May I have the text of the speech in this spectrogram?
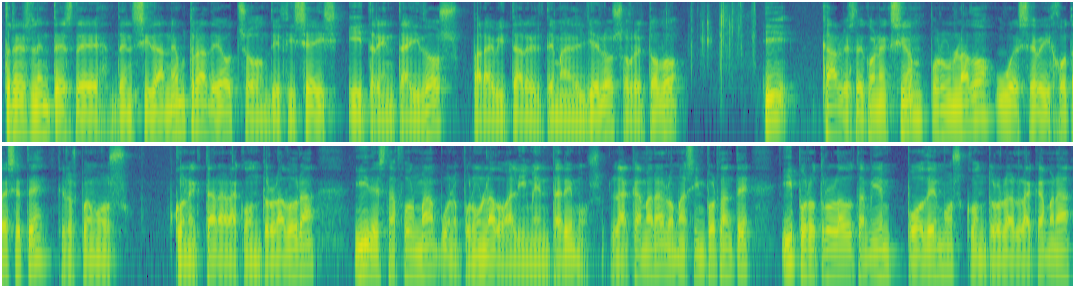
Tres lentes de densidad neutra de 8, 16 y 32 para evitar el tema del hielo sobre todo. Y cables de conexión, por un lado USB y JST, que los podemos conectar a la controladora y de esta forma, bueno, por un lado alimentaremos la cámara, lo más importante, y por otro lado también podemos controlar la cámara,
